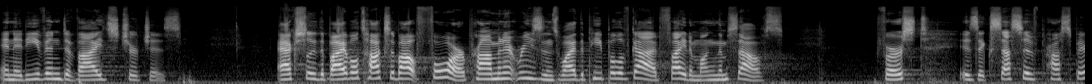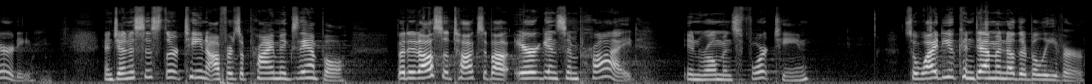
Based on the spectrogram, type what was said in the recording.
and it even divides churches. Actually, the Bible talks about four prominent reasons why the people of God fight among themselves. First is excessive prosperity. And Genesis 13 offers a prime example, but it also talks about arrogance and pride in Romans 14 so, why do you condemn another believer?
